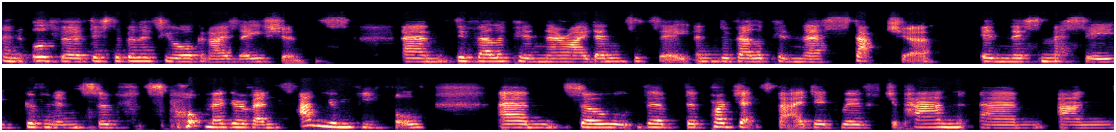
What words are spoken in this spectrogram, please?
and other disability organisations um, developing their identity and developing their stature in this messy governance of sport mega events and young people. Um, so the the projects that I did with Japan um, and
